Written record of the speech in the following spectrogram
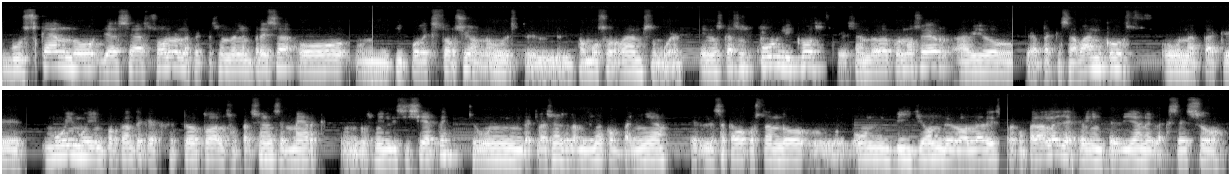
buscando ya sea solo la afectación de la empresa o un tipo de extorsión, ¿no? este, el, famoso ransomware. En los casos públicos que se han dado a conocer, ha habido ataques a bancos, un ataque muy, muy importante que afectó todas las operaciones de Merck en 2017. Según declaraciones de la misma compañía, eh, les acabó costando un billón de dólares recuperarla, ya que le impedían el acceso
